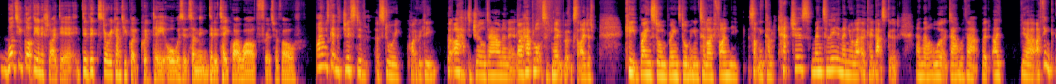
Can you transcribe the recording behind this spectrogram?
once you got the initial idea, did the story come to you quite quickly, or was it something? Did it take quite a while for it to evolve? I always get the gist of a story quite quickly, but I have to drill down in it. I have lots of notebooks that I just keep brainstorm brainstorming until I finally something kind of catches mentally, and then you're like, okay, that's good, and then I'll work down with that. But I, yeah, I think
